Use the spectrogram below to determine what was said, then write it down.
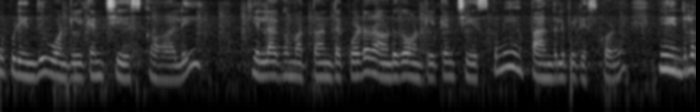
ఇప్పుడు ఇది వంటల కింద చేసుకోవాలి. ఇలాగ మొత్తం అంతా కూడా రౌండ్గా వంటల కింద చేసుకుని పాందలు పెట్టేసుకోవడం నేను ఇందులో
